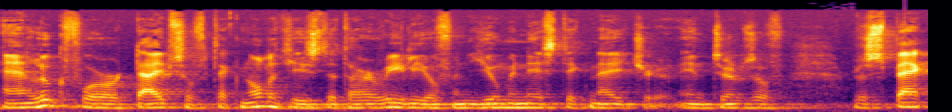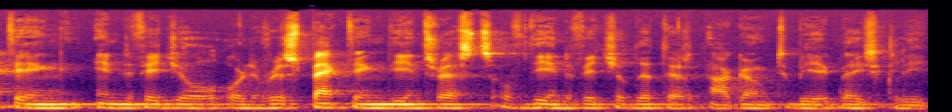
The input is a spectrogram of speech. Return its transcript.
and look for types of technologies that are really of a humanistic nature in terms of respecting individual or the respecting the interests of the individual that are going to be basically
